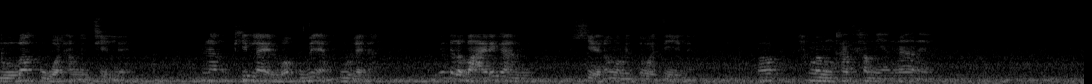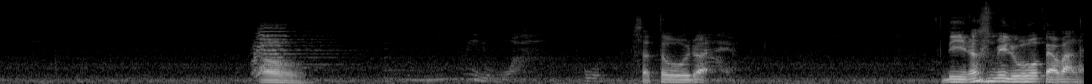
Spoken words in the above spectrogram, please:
รู้ว่ากูอะทำจนชินเลย เวลากูคิดอะไรหรือว่ากูไม่อยากพูดเลยนะกูก็จะระบายด้วยการเขียนออกมาเป็นตัวจีนเนี่ยแล้วทำไมมึงคัดคำนี้ข้างหน้าเลยโอ้ไม่รู้อะพูดสตูด้วย ได้อะ ดีนะไม่รู้ว่าแปลว่าอะไร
